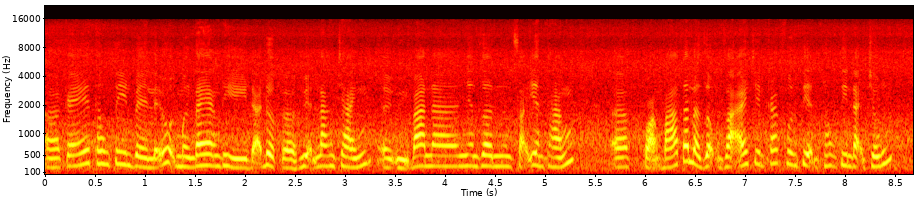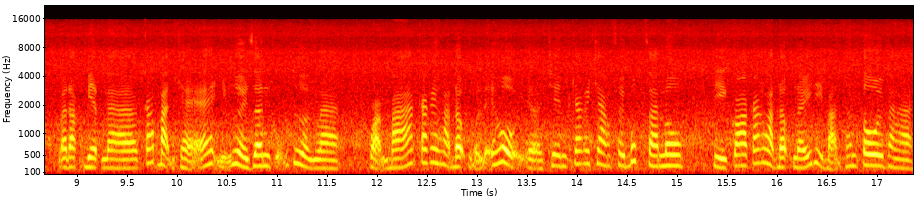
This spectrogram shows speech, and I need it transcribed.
À, cái thông tin về lễ hội Mường Đen thì đã được huyện Lang Chánh, Ủy ban Nhân dân xã Yên Thắng quảng bá rất là rộng rãi trên các phương tiện thông tin đại chúng và đặc biệt là các bạn trẻ, những người dân cũng thường là quảng bá các cái hoạt động của lễ hội trên các cái trang Facebook Zalo thì qua các hoạt động đấy thì bản thân tôi và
